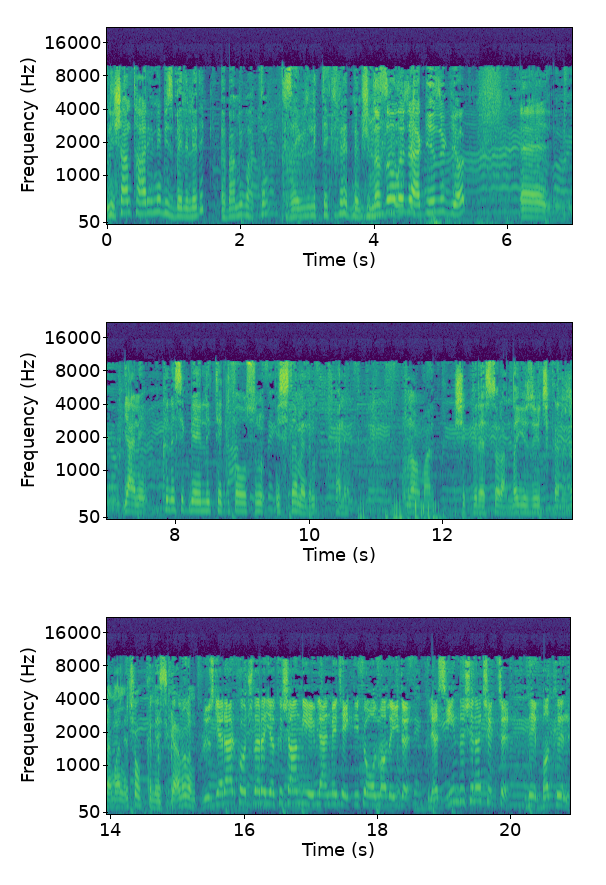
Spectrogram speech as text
Nişan tarihini biz belirledik. E, Ben bir baktım kıza evlilik teklif etmemişim. Nasıl olacak? Yüzük yok. Ee, yani klasik bir evlilik teklifi olsun istemedim. Hani normal şık bir restoranda yüzüğü çıkaracağım. Hani çok klasik anladın mı? Rüzgar Erkoçlara yakışan bir evlenme teklifi olmalıydı. Klasiğin dışına çıktı ve bakın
